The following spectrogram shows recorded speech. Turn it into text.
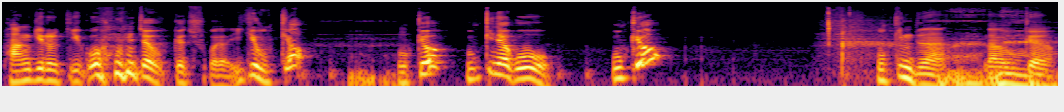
방귀를 끼고 혼자 웃겨 죽어요. 이게 웃겨? 웃겨? 웃기냐고. 웃겨? 웃긴다. 난, 난 네. 웃겨요.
